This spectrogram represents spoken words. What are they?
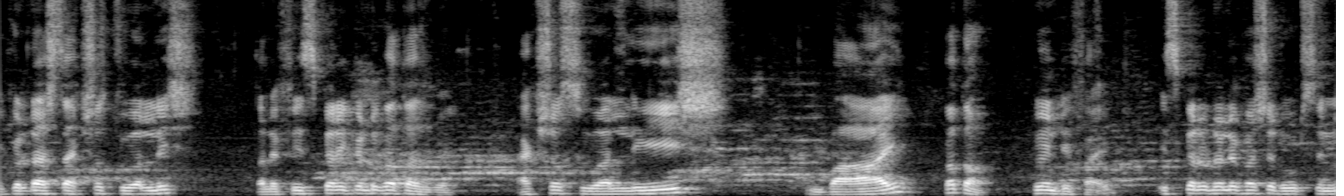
ইকুয়াল টু আসছে একশো চুয়াল্লিশ, তাহলে ফি স্কোয়ার ইকুয়াল টু কত আসবে? একশো চুয়াল্লিশ বাই কত? টোয়েন্টি ফাইভ স্কোয়ার রুট হলে পাশে রুট চিহ্ন,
